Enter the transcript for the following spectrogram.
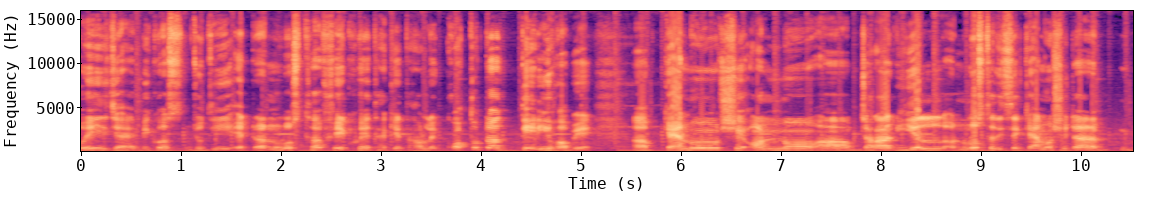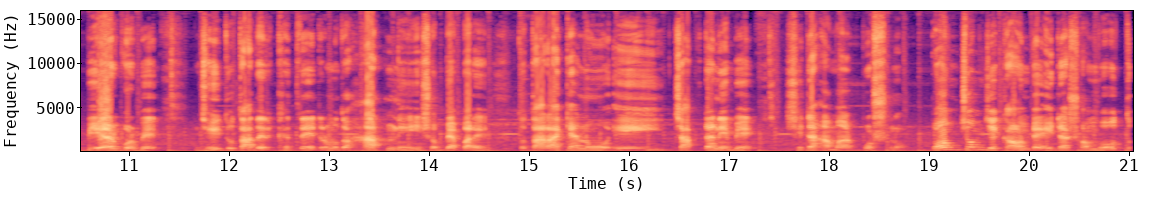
রয়েই যায় বিকজ যদি এটা নলস্থা ফেক হয়ে থাকে, তাহলে কতটা দেরি হবে? কেন সে অন্য যারা রিয়েল নলস্থা দিচ্ছে কেন সেটা বেয়ার করবে? যেহেতু তাদের ক্ষেত্রে এটার মতো হাত নেই এইসব ব্যাপারে, তো তারা কেন এই চাপটা নেবে? সেটা আমার প্রশ্ন। পঞ্চম যে কারণটা এটা সম্ভবত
